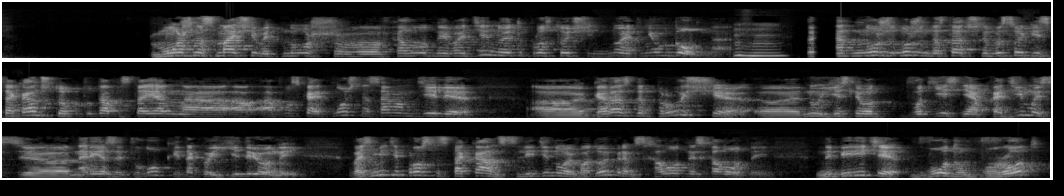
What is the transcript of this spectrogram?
Можно смачивать нож в холодной воде, но это просто очень, ну, это неудобно. Надо- нужен, нужен достаточно высокий стакан, чтобы туда постоянно а, опускать нож. На самом деле гораздо проще, э, ну, если вот, вот есть необходимость э, нарезать лук и такой ядреный, возьмите просто стакан с ледяной водой, прям с холодной, с холодной, наберите воду в рот,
